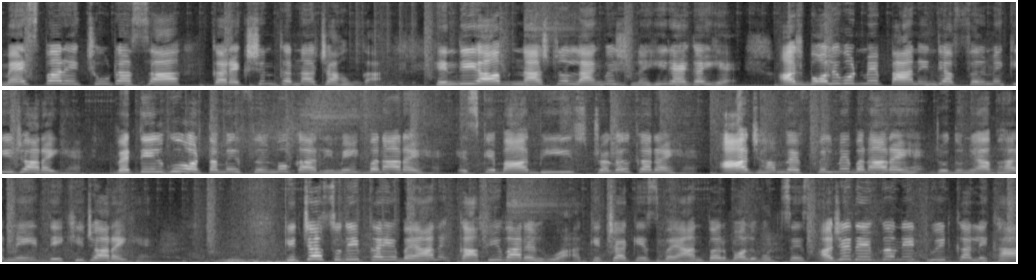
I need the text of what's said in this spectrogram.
मैं इस पर एक छोटा सा करेक्शन करना चाहूँगा हिंदी अब नेशनल लैंग्वेज नहीं रह गई है आज बॉलीवुड में पैन इंडिया फ़िल्में की जा रही हैं। वे तेलुगु और तमिल फ़िल्मों का रीमेक बना रहे हैं इसके बाद भी स्ट्रगल कर रहे हैं आज हम वे फ़िल्में बना रहे हैं जो दुनिया भर में देखी जा रही हैं। किच्चा सुदीप का ये बयान काफ़ी वायरल हुआ। किच्चा के इस बयान पर बॉलीवुड से अजय देवगन ने ट्वीट कर लिखा,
